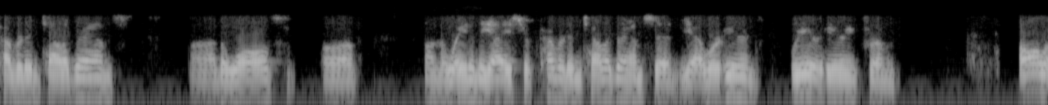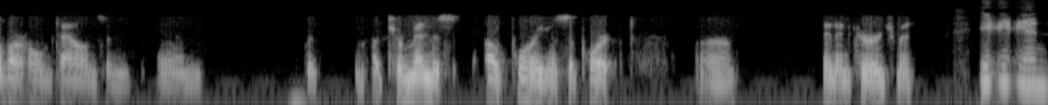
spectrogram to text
covered in telegrams. Uh, the walls uh, on the way to the ice are covered in telegrams. And yeah, we're hearing we are hearing from all of our hometowns and and a tremendous outpouring of support. Um, and encouragement. And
